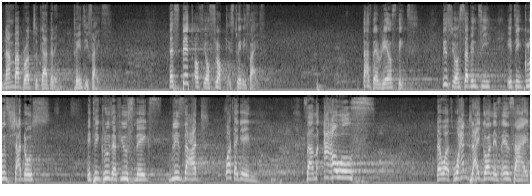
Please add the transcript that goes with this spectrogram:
Number brought to gathering 25. The state of your flock is 25. That's the real state. This your 70. It includes shadows. It includes a few snakes, blizzard. What again? Some owls. There was one dragon is inside.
